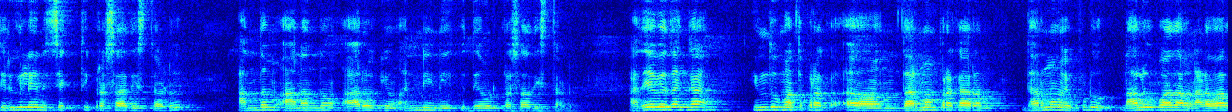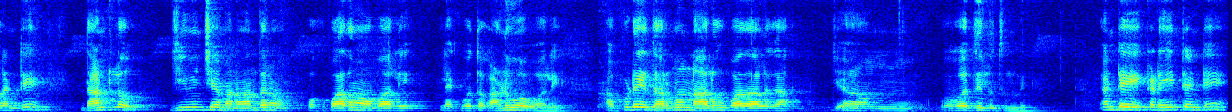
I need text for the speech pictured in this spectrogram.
తిరుగులేని శక్తి ప్రసాదిస్తాడు అందం ఆనందం ఆరోగ్యం అన్నీ నీకు దేవుడు ప్రసాదిస్తాడు. అదేవిధంగా హిందూ మత ప్రకా ధర్మం ప్రకారం ధర్మం ఎప్పుడు నాలుగు పాదాలు నడవాలంటే దాంట్లో జీవించే మనమందరం ఒక పాదం అవ్వాలి లేకపోతే ఒక అణువు అవ్వాలి. అప్పుడే ధర్మం నాలుగు పాదాలుగా జ- వర్ధిల్లుతుంది. అంటే ఇక్కడ ఏంటంటే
